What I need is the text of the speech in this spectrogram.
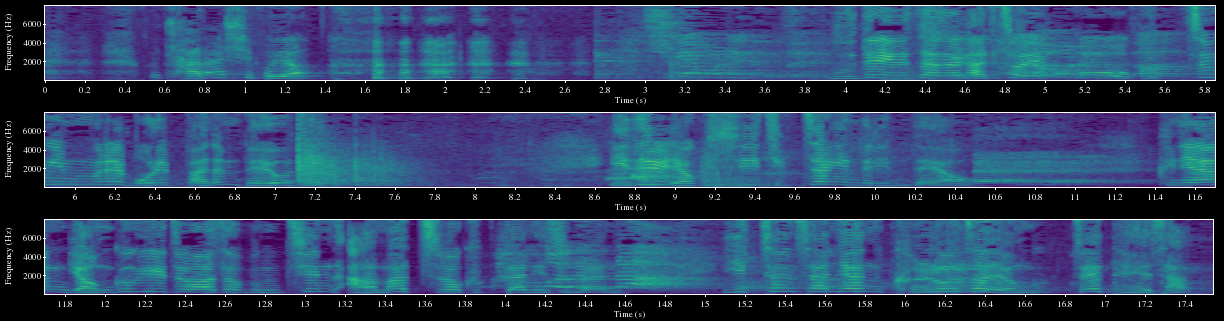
잘하시고요. 무대 의상을 갖춰 입고 극중 인물에 몰입하는 배우들. 이들 역시 직장인들인데요. 그냥 연극이 좋아서 뭉친 아마추어 극단이지만 2004년 근로자 연극제 대상,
